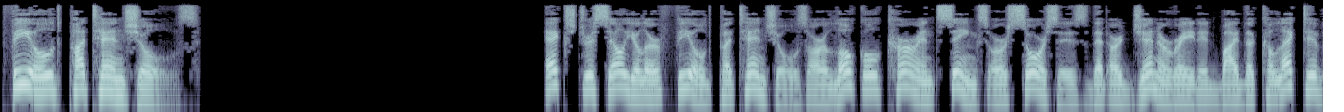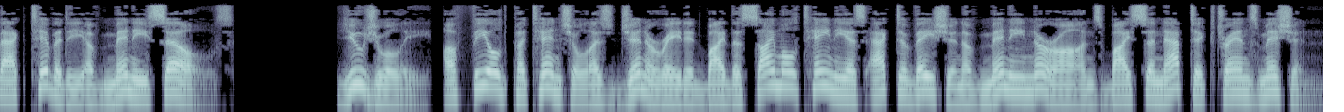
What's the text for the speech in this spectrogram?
Field potentials Extracellular field potentials are local current sinks or sources that are generated by the collective activity of many cells. Usually, a field potential is generated by the simultaneous activation of many neurons by synaptic transmission.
